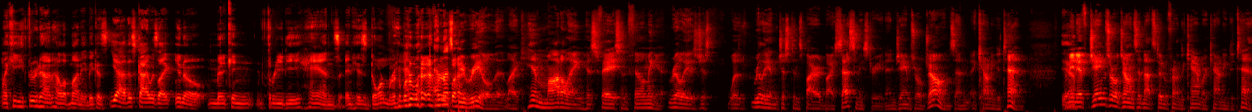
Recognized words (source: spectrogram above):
Like he threw down hell of money because yeah, this guy was like you know making 3D hands in his dorm room or whatever. And let's but- be real that like him modeling his face and filming it really is just was really in, just inspired by Sesame Street and James Earl Jones and, and Counting to Ten. I mean, if James Earl Jones had not stood in front of the camera counting to ten,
